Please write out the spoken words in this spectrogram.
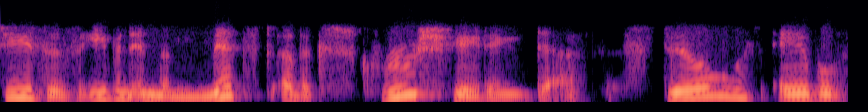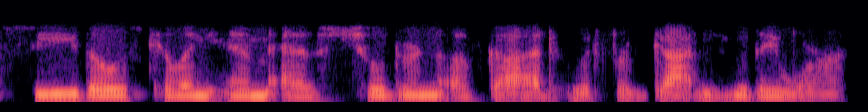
Jesus, even in the midst of excruciating death, still was able to see those killing him as children of God who had forgotten who they were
